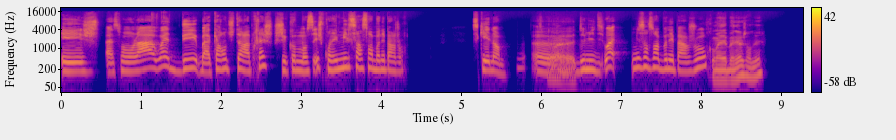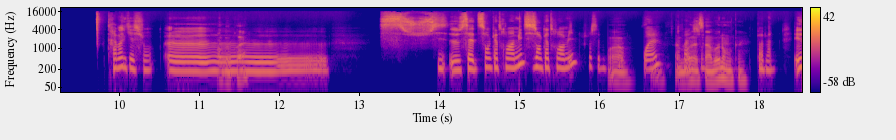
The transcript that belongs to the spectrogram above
Et je- à ce moment-là, ouais, dès bah, 48 heures après, j'ai commencé, je prenais 1500 abonnés par jour. Ce qui est énorme. Euh, Ouais. 2010, ouais, 1500 abonnés par jour. Combien d'abonnés aujourd'hui? Très bonne question. peu près. Euh... six- euh, 780 000, 680 000, je sais pas. Wow. Ouais, C'est un, ouais, beau, un nombre, quand même. pas mal. Et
